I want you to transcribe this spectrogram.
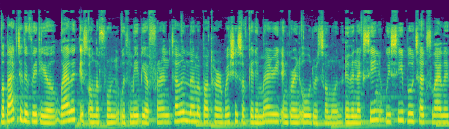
But back to the video, Lilac is on the phone with maybe a friend telling them about her wishes of getting married and growing old with someone. In the next scene, we see Blue text Lilac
